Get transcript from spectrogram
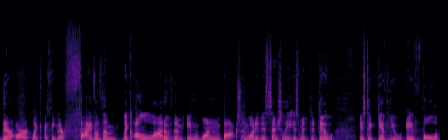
there are like, I think there are five of them, like a lot of them in one box. And what it essentially is meant to do is to give you a full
